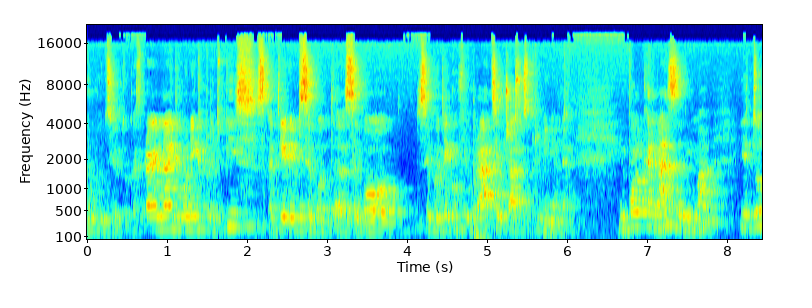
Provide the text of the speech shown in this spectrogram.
evolucijo. Tukaj spravi, najdemo nek predpis, s katerim se bo, se bo, se bo te konfiguracije v času spremenjale. In pol, kar nas zanima, je to,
